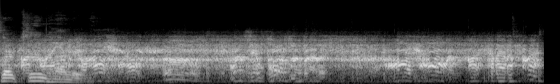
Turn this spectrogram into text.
1300. My Oh, uh, what's important about it? Mike Holman busted out of prison.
